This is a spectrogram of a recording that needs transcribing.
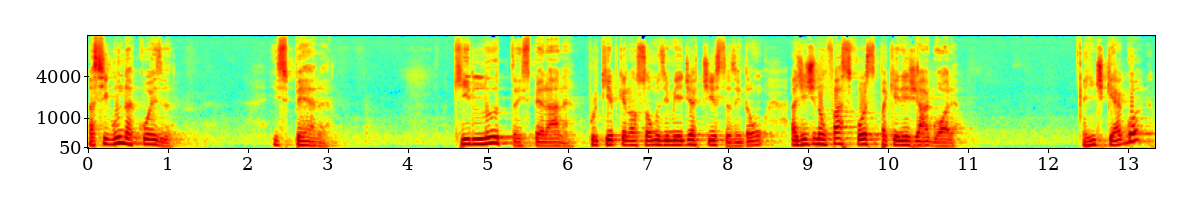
A segunda coisa, espera. Que luta esperar, né? Por quê? Porque nós somos imediatistas. Então, a gente não faz força para querer já agora. A gente quer agora.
